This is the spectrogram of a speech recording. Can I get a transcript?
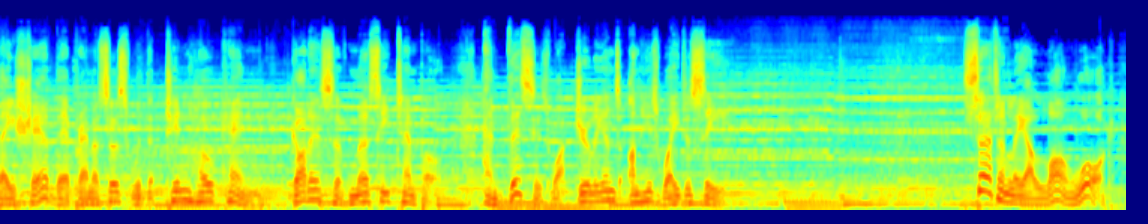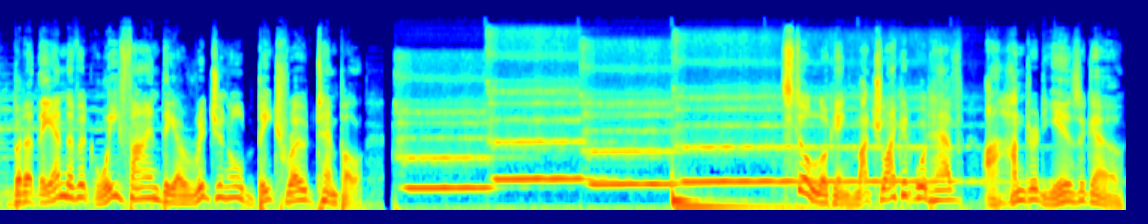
they shared their premises with the Tin Ho Keng, goddess of Mercy Temple, and this is what Julian's on his way to see. Certainly a long walk, but at the end of it we find the original Beach Road Temple, still looking much like it would have a hundred years ago.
